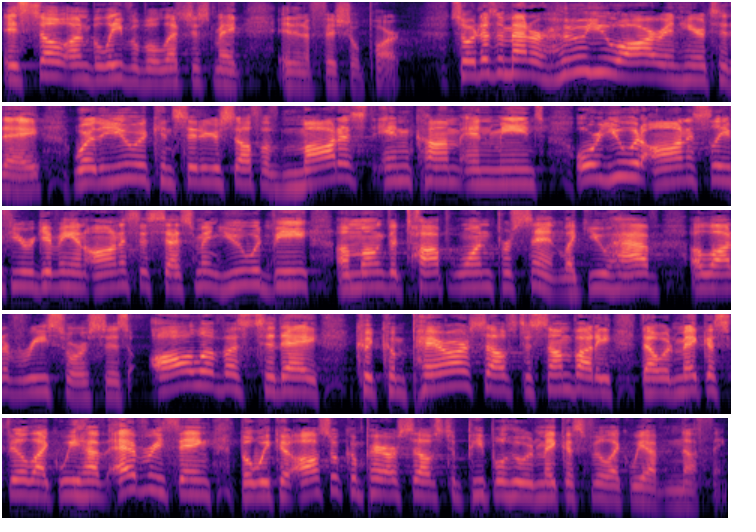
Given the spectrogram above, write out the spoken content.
is so unbelievable. Let's just make it an official park. So it doesn't matter who you are in here today, whether you would consider yourself of modest income and means, or you would honestly, if you were giving an honest assessment, you would be among the top 1%, like you have a lot of resources. All of us today could compare ourselves to somebody that would make us feel like we have everything, but we could also compare ourselves to people who would make us feel like we have nothing.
